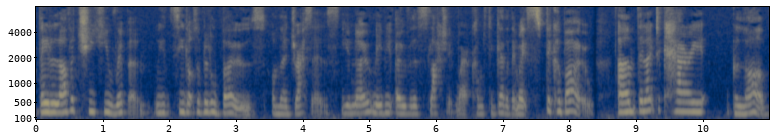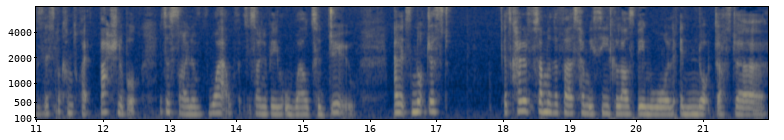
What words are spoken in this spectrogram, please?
They love a cheeky ribbon. We see lots of little bows on their dresses, you know, maybe over the slashing where it comes together. They might stick a bow. Um, they like to carry gloves. This becomes quite fashionable. It's a sign of wealth, it's a sign of being well to do. And it's not just, it's kind of some of the first time we see gloves being worn in not just a,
